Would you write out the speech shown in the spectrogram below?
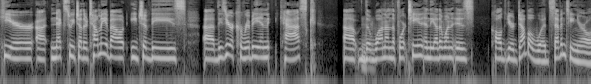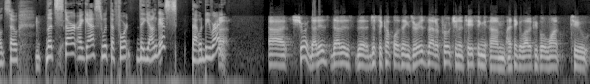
here uh, next to each other. Tell me about each of these. Uh, these are a caribbean cask uh, mm-hmm. the one on the 14, and the other one is called your double wood 17 year old. So let's start, I guess, with the four, the youngest. That would be right. Uh, uh, sure, that is that is the, just a couple of things. There is that approach in a tasting. Um, I think a lot of people want to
